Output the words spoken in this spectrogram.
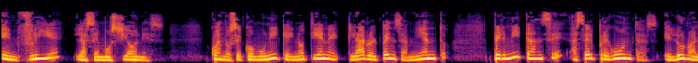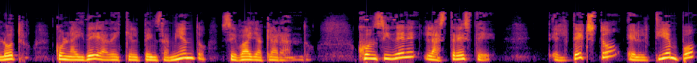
enfríe las emociones. Cuando se comunique y no tiene claro el pensamiento, permítanse hacer preguntas el uno al otro con la idea de que el pensamiento se vaya aclarando. Considere las tres T, el texto, el tiempo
